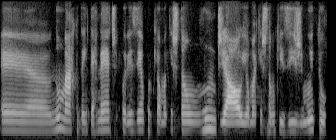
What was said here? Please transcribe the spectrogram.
é, no marco da internet, por exemplo, que é uma questão mundial e é uma questão que exige muito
